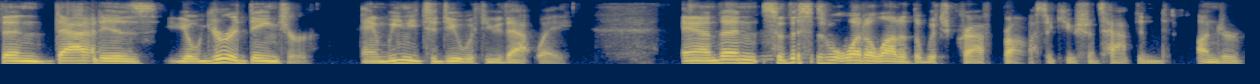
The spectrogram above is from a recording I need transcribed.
then that is you know you're a danger and we need to deal with you that way. And then so this is what a lot of the witchcraft prosecutions happened under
